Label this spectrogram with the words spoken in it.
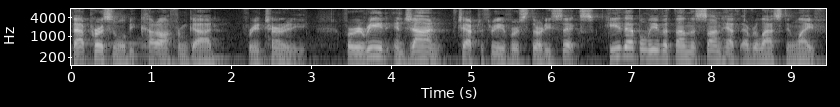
that person will be cut off from God for eternity. For we read in John chapter 3, verse 36 He that believeth on the Son hath everlasting life.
